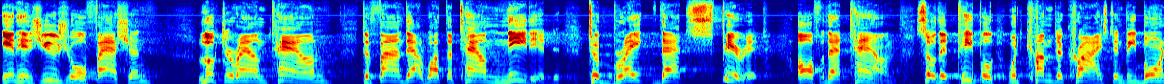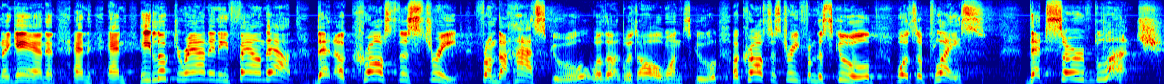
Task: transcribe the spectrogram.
in his usual fashion, looked around town to find out what the town needed to break that spirit off of that town so that people would come to Christ and be born again. And, and, and he looked around and he found out that across the street from the high school, well, it was all one school, across the street from the school was a place that served lunch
